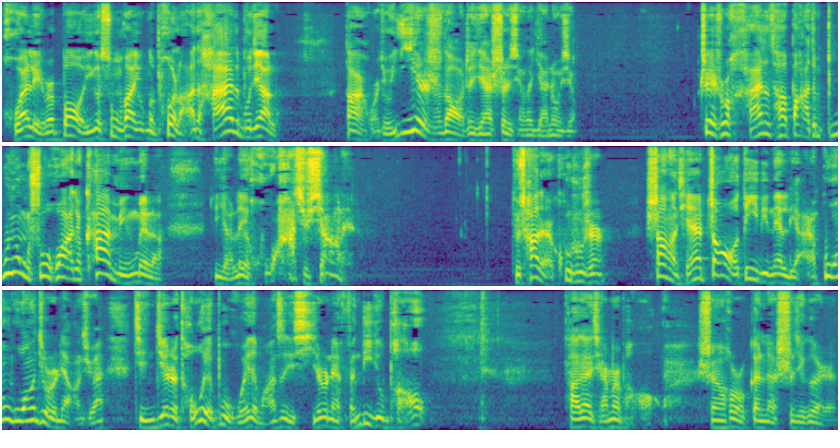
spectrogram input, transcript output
怀里边抱一个送饭用的破篮子，孩子不见了。大伙就意识到这件事情的严重性。这时候，孩子他爸就不用说话就看明白了，这眼泪哗就下来了，就差点哭出声，上前照弟弟那脸上咣咣就是两拳，紧接着头也不回的往自己媳妇那坟地就跑。他在前面跑，身后跟了十几个人。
